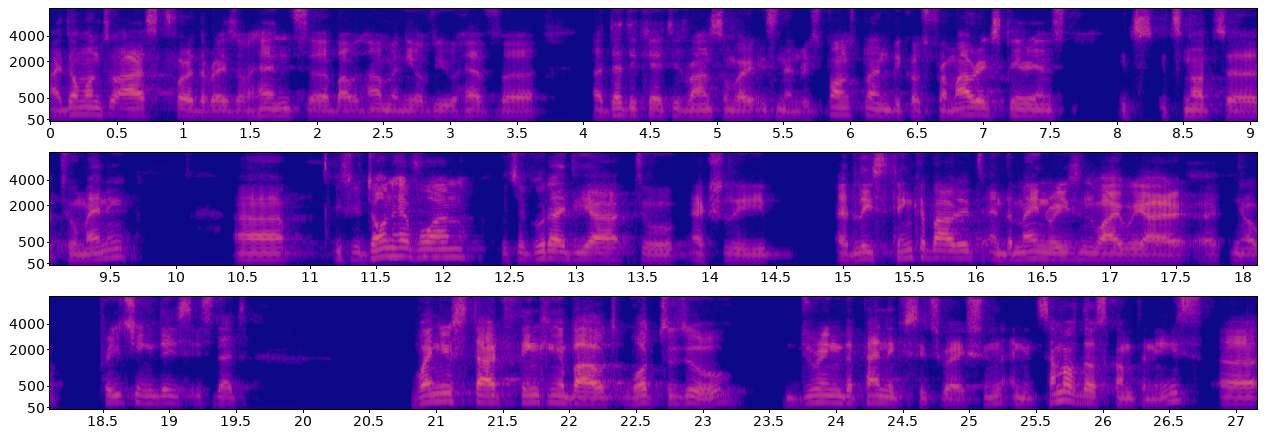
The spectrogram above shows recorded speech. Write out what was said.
I don't want to ask for the raise of hands about how many of you have uh, a dedicated ransomware incident response plan because from our experience, it's, it's not uh, too many. Uh, if you don't have one, it's a good idea to actually at least think about it. And the main reason why we are, uh, you know, preaching this is that when you start thinking about what to do, during the panic situation. And in some of those companies, uh,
